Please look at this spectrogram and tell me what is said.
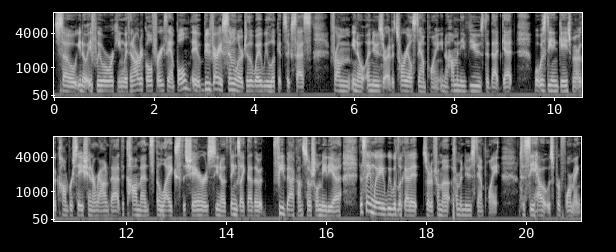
So, you know, if we were working with an article, for example, it would be very similar to the way we look at success from, you know, a news or editorial standpoint. You know, how many views did that get? What was the engagement or the conversation around that? The comments, the likes, the shares, you know, things like that, the feedback on social media, the same way we would look at it sort of from a from a news standpoint to see how it was performing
